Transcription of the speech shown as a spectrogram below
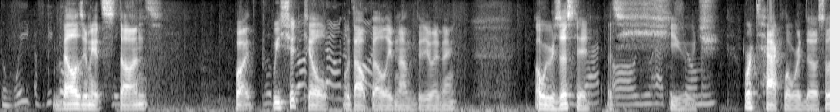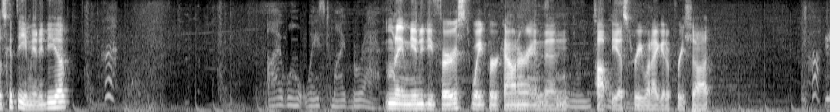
The weight of the Bella's gonna get stunned. But we should kill without Bella even having to do anything. Oh, we resisted. That's all you had to show huge. We're attack lowered though, so let's get the immunity up. I won't waste my breath. I'm gonna immunity first, wait for a counter, and then pop the S3 when I get a free shot.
